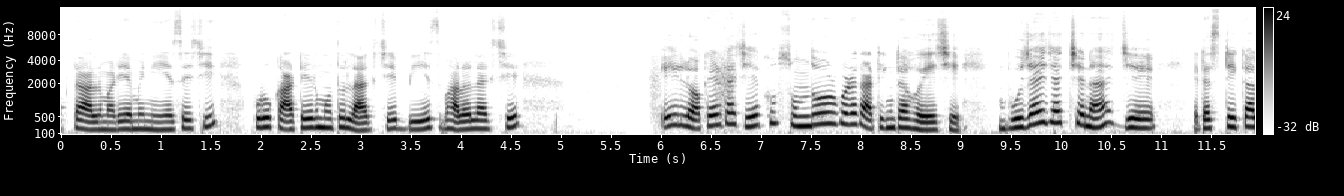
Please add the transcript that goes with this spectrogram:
একটা আলমারি আমি নিয়ে এসেছি। পুরো কাঠের মতো লাগছে, বেশ ভালো লাগছে। এই লকের কাছে খুব সুন্দর করে কাটিংটা হয়েছে। বোঝাই যাচ্ছে না যে এটা স্টিকার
